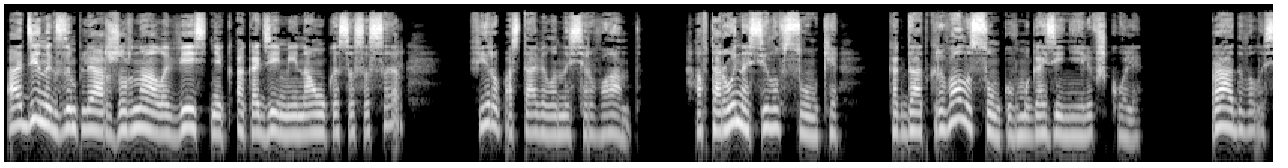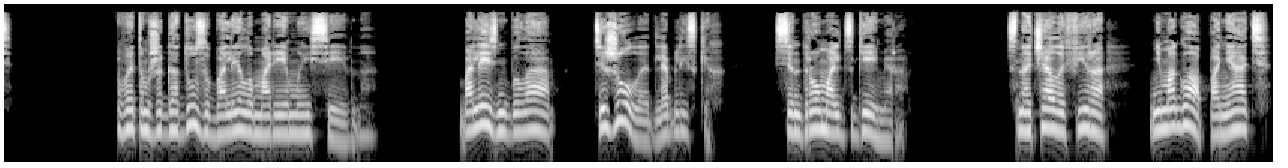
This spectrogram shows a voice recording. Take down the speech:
Один экземпляр журнала «Вестник Академии наук СССР» Фира поставила на сервант, а второй носила в сумке, когда открывала сумку в магазине или в школе. Радовалась. В этом же году заболела Мария Моисеевна. Болезнь была тяжелая для близких. Синдром Альцгеймера. Сначала Фира не могла понять,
